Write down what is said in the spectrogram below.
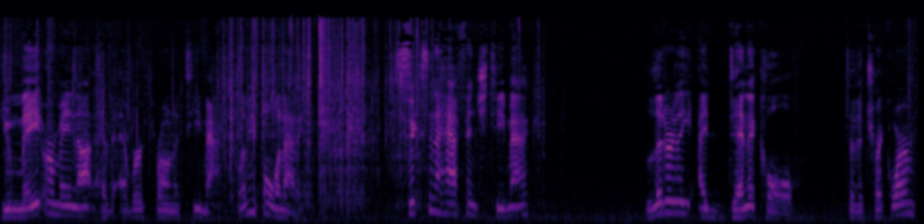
You may or may not have ever thrown a T-Mac. Let me pull one out of here. Six and a half inch T-Mac, literally identical to the trick worm,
